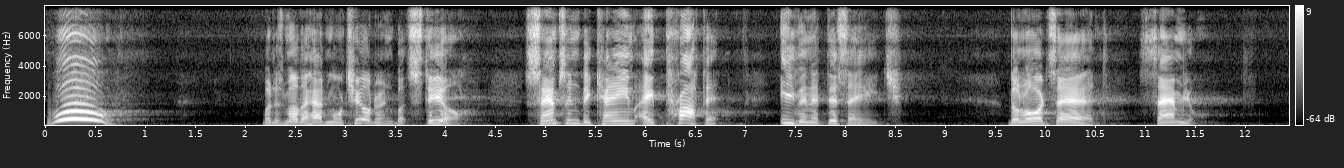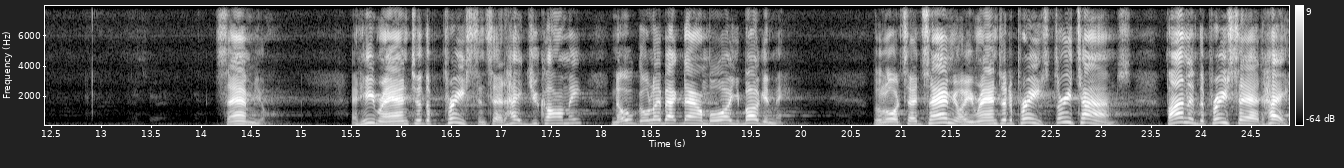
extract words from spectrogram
Woo! But his mother had more children, but still, Samson became a prophet even at this age. The Lord said, Samuel. Samuel. And he ran to the priest and said, Hey, did you call me? No, go lay back down, boy. You're bugging me. The Lord said, Samuel. He ran to the priest three times. Finally, the priest said, Hey,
